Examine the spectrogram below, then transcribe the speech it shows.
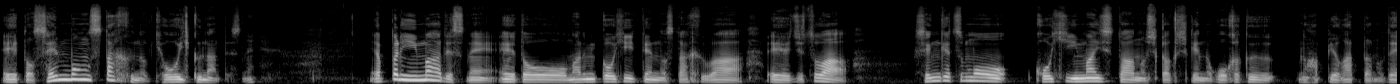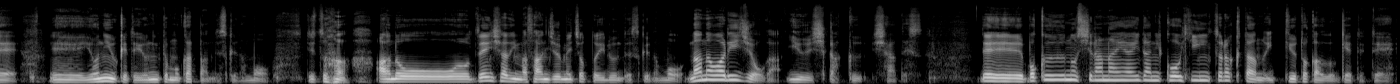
えーと専門スタッフの教育なんですね。やっぱり今はですね、えーと、丸見コーヒー店のスタッフは、えー、実は先月もコーヒーマイスターの資格試験の合格の発表があったので、えー、4人受けて4人とも受かったんですけども実はあのー、全社で今30名ちょっといるんですけども7割以上が有資格者です。で僕の知らない間にコーヒーインストラクターの1級とかを受けてて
